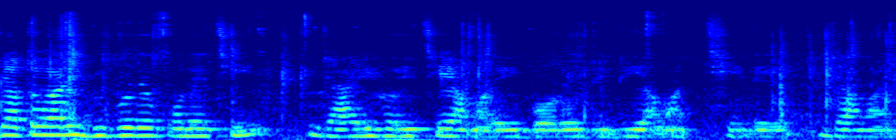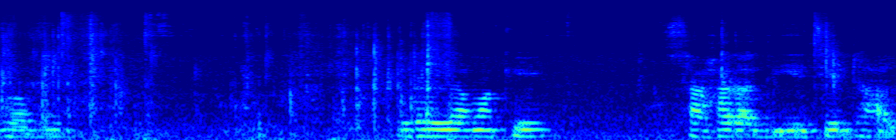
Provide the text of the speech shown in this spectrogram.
যতবারই বিপদে পড়েছি, যাই হয়েছে, আমার এই বড় দিদি, আমার ছেলে, জামাইবাবু, এরাই আমাকে সাহারা দিয়েছে, ঢাল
